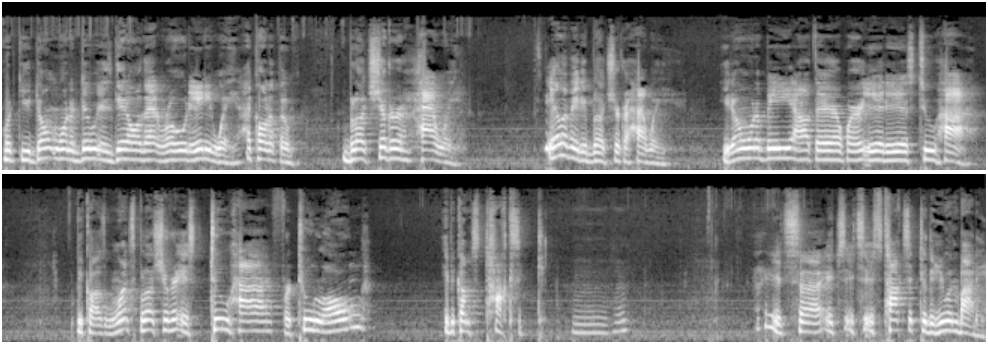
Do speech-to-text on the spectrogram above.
What you don't want to do is get on that road anyway. I call it the blood sugar highway, elevated blood sugar highway. You don't want to be out there where it is too high. Because once blood sugar is too high for too long, it becomes toxic. Mm-hmm. It's, uh, it's, it's, it's toxic to the human body.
